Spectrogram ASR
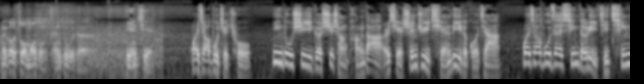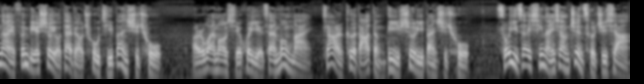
能够做某种程度的连接。外交部指出，印度是一个市场庞大而且深具潜力的国家。外交部在新德里及清奈分别设有代表处及办事处。而外贸协会也在孟买、加尔各答等地设立办事处，所以在新南向政策之下，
